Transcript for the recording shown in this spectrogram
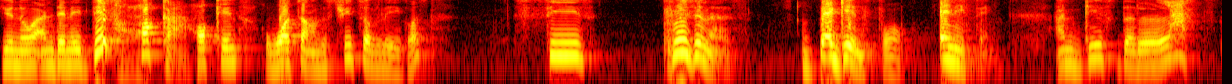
you know, and then this hawker hawking water on the streets of Lagos sees prisoners begging for anything and gives the last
